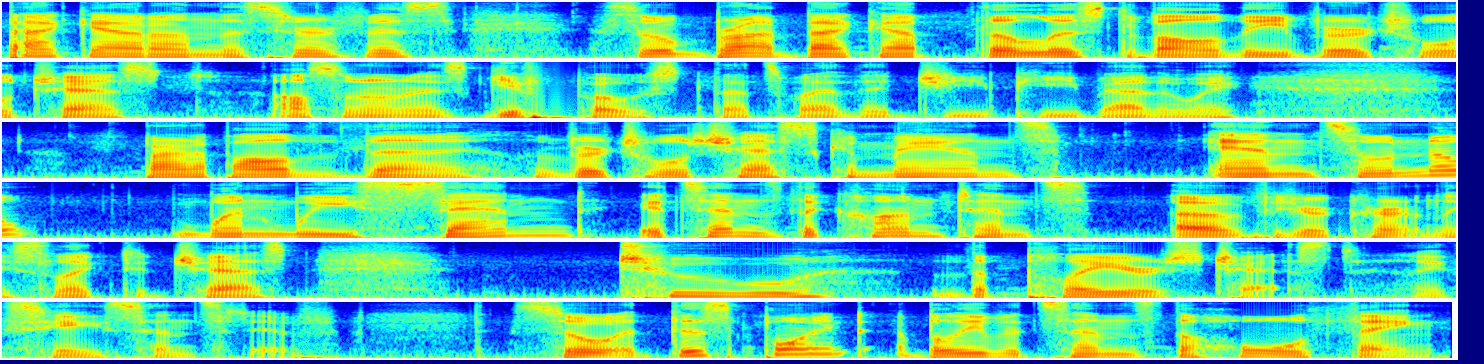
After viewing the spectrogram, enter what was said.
Back out on the surface, so it brought back up the list of all the virtual chests, also known as gift post, that's why the GP by the way. Brought up all the virtual chest commands, and so note when we send, it sends the contents of your currently selected chest to the player's chest, like say sensitive. So at this point, I believe it sends the whole thing.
